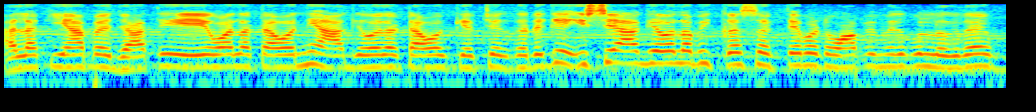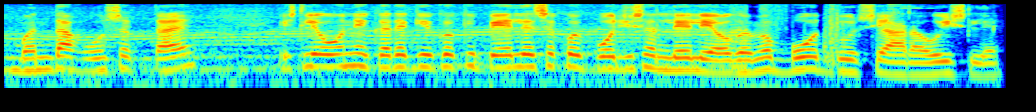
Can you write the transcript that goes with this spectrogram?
हालाँकि यहाँ पे जाते ए वाला टावर नहीं, आगे वाला टावर कैप्चर करेंगे। इससे आगे वाला भी कर सकते हैं बट वहाँ पे मेरे को लग रहा है बंदा हो सकता है। इसलिए वो नहीं करेगी, क्योंकि पहले से कोई पोजीशन ले लिया होगा। मैं बहुत दूर से आ रहा हूँ, इसलिए।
